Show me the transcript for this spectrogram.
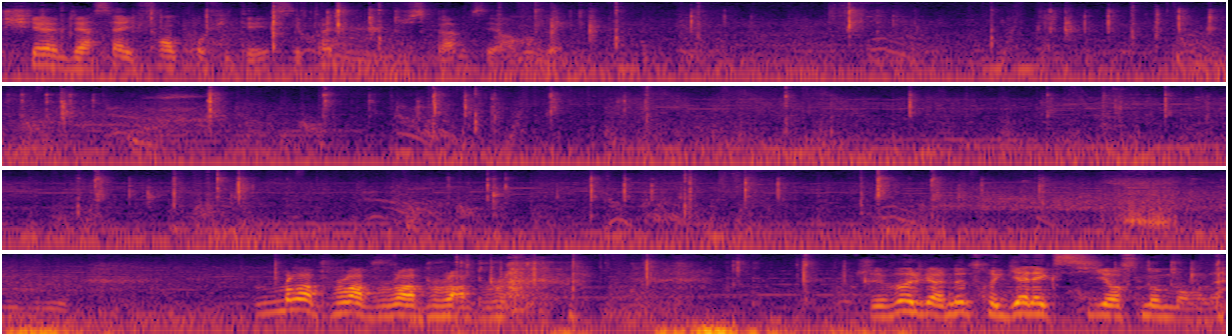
chier l'adversaire, il faut en profiter. C'est pas du, spam, c'est vraiment de la... Je vole vers notre galaxie en ce moment là.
